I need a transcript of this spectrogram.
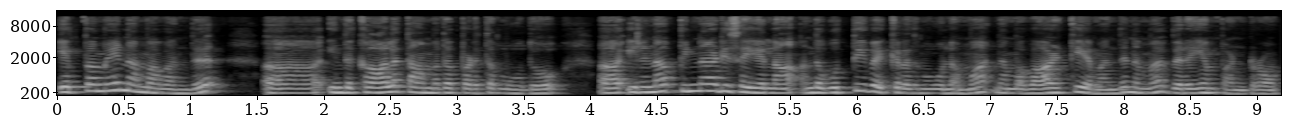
எப்பவுமே நம்ம வந்து இந்த கால தாமதப்படுத்தும் போதோ இல்லைன்னா பின்னாடி செய்யலாம் அந்த ஒத்தி வைக்கிறது மூலமாக நம்ம வாழ்க்கையை வந்து நம்ம விரயம் பண்ணுறோம்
